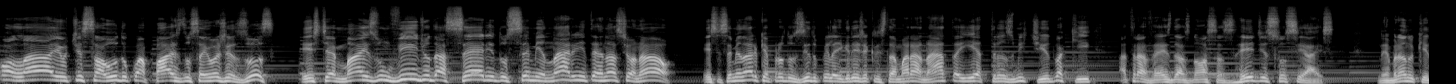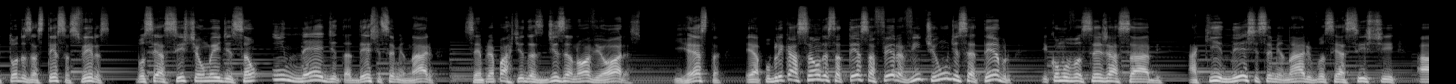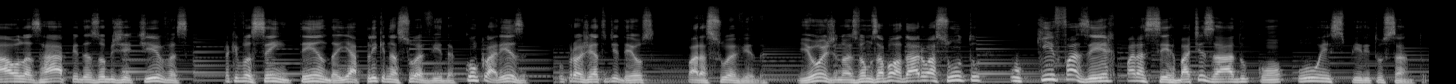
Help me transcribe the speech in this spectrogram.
Olá, eu te saúdo com a paz do Senhor Jesus. Este é mais um vídeo da série do Seminário Internacional. Esse seminário que é produzido pela Igreja Cristã Maranata e é transmitido aqui através das nossas redes sociais. Lembrando que todas as terças-feiras você assiste a uma edição inédita deste seminário, sempre a partir das 19 horas. E esta é a publicação desta terça-feira, 21 de setembro, e como você já sabe, Aqui neste seminário você assiste a aulas rápidas, objetivas, para que você entenda e aplique na sua vida com clareza o projeto de Deus para a sua vida. E hoje nós vamos abordar o assunto o que fazer para ser batizado com o Espírito Santo.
